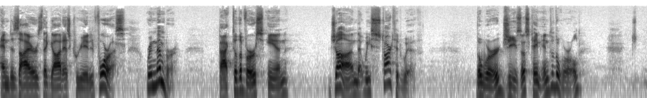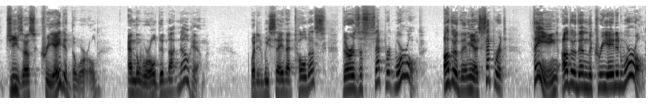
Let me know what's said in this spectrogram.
and desires that God has created for us. Remember, back to the verse in John that we started with. The Word, Jesus, came into the world. Jesus created the world and the world did not know him. What did we say that told us? There is a separate world, other than, I mean, a separate thing other than the created world.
